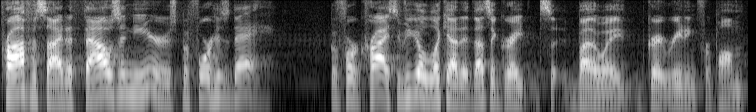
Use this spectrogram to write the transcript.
prophesied a thousand years before his day, before Christ. If you go look at it, that's a great, by the way, great reading for Palm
